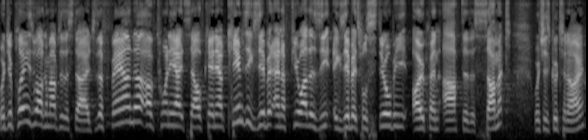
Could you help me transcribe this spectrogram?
Would you please welcome up to the stage the founder of 28 Self Care? Now, Kim's exhibit and a few other z- exhibits will still be open after the summit, which is good to know.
